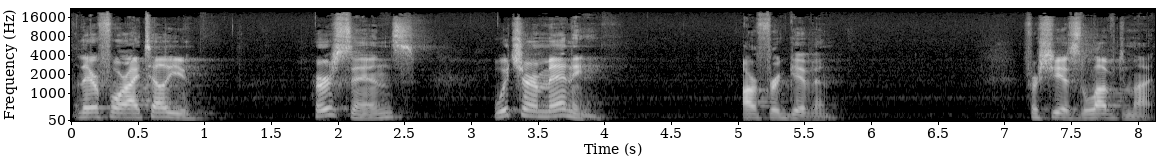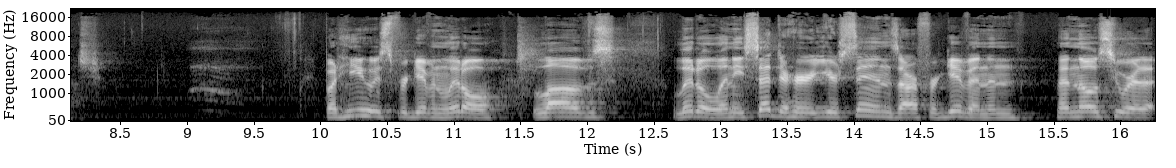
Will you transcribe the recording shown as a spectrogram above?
Therefore, I tell you, her sins, which are many, are forgiven, for she has loved much. But he who is forgiven little loves little. And he said to her, Your sins are forgiven. And then those who were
